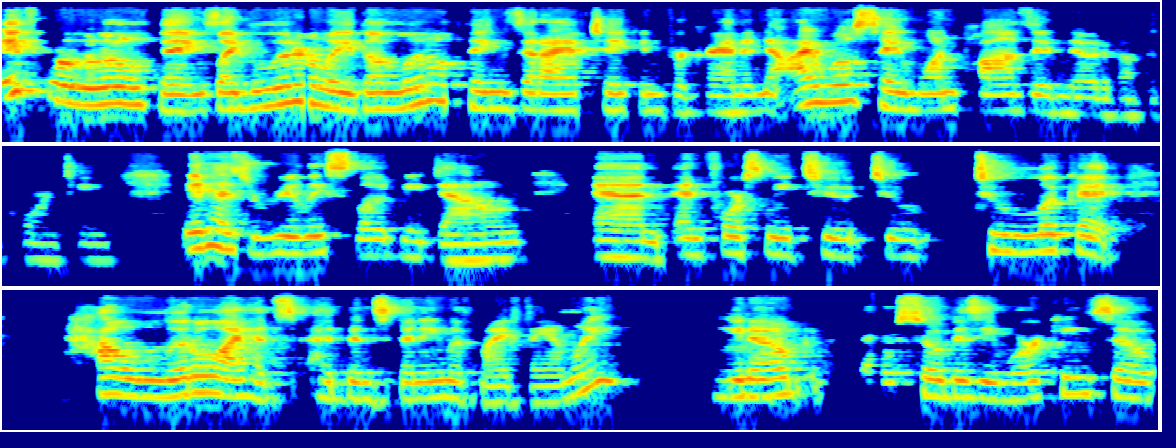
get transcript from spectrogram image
It's the little things like literally the little things that i have taken for granted. Now i will say one positive note about the quarantine. It has really slowed me down and and forced me to to to look at how little I had had been spending with my family. You mm. know, I was so busy working. So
